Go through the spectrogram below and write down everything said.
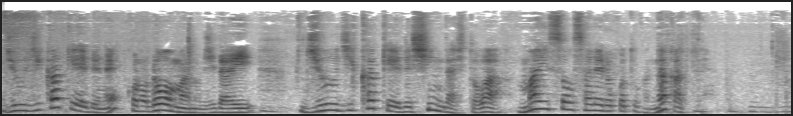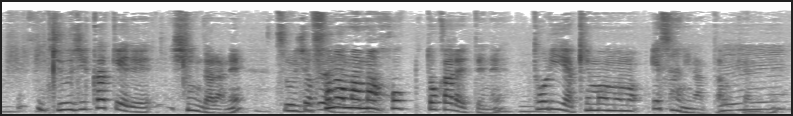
十字架形でねこのローマの時代十字架形で死んだ人は埋葬されることがなかった。十字架形で死んだらね通常そのままほっとかれてね鳥や獣の餌になったわけやね。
